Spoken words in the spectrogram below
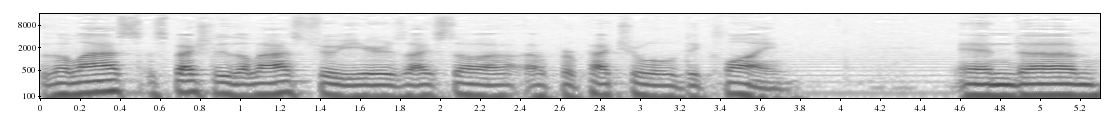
the last, especially the last few years, I saw a, perpetual decline. And, um,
